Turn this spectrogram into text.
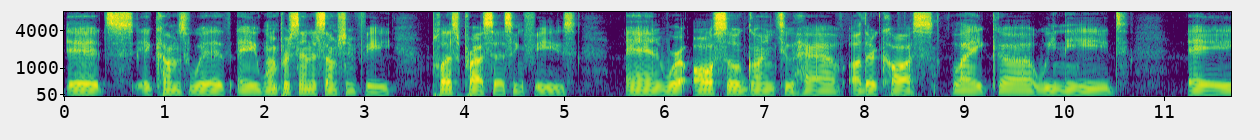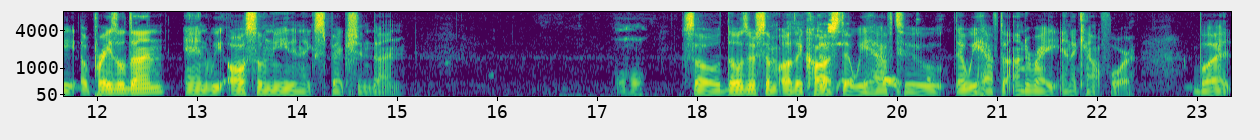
it's it comes with a one percent assumption fee plus processing fees, and we're also going to have other costs like uh, we need a appraisal done, and we also need an inspection done. Mhm. So those are some other costs that we have to that we have to underwrite and account for. But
